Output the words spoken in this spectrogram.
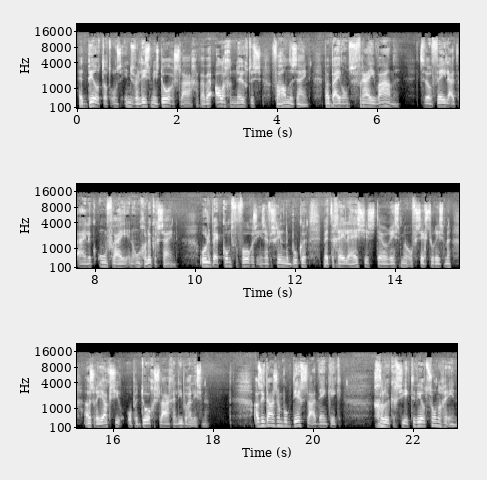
Het beeld dat ons individualisme is doorgeslagen, waarbij alle geneugtes voorhanden zijn, waarbij we ons vrij wanen, terwijl velen uiteindelijk onvrij en ongelukkig zijn. Oelebek komt vervolgens in zijn verschillende boeken met de gele hesjes, terrorisme of sekstoerisme als reactie op het doorgeslagen liberalisme. Als ik dan zo'n boek dichtsla, denk ik: gelukkig zie ik de wereld zonniger in.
